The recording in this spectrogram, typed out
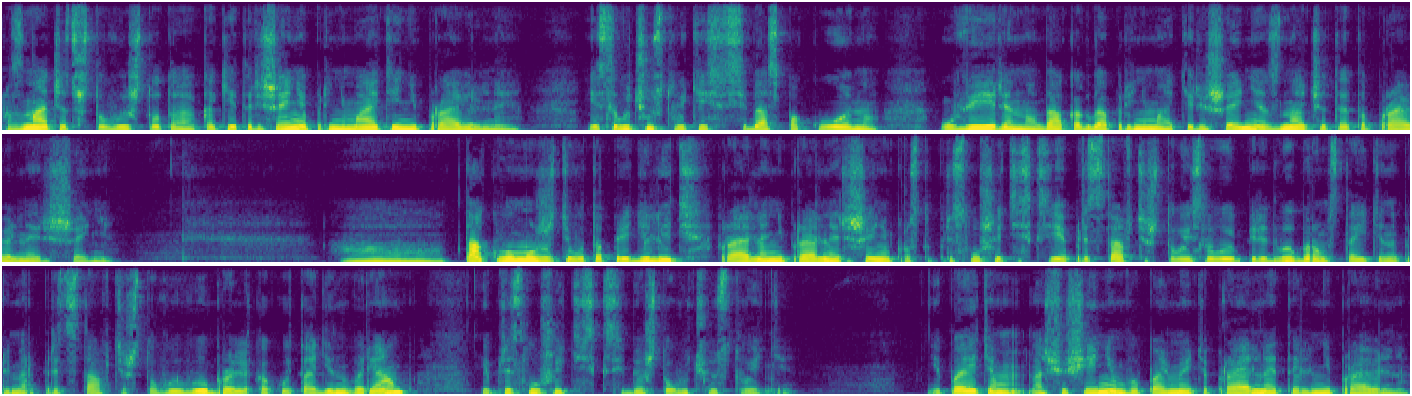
значит, что вы что-то, какие-то решения принимаете неправильные. Если вы чувствуете себя спокойно, уверенно, да, когда принимаете решение, значит, это правильное решение. А, так вы можете вот определить правильное, неправильное решение. Просто прислушайтесь к себе. Представьте, что если вы перед выбором стоите, например, представьте, что вы выбрали какой-то один вариант и прислушайтесь к себе, что вы чувствуете. И по этим ощущениям вы поймете, правильно это или неправильно.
